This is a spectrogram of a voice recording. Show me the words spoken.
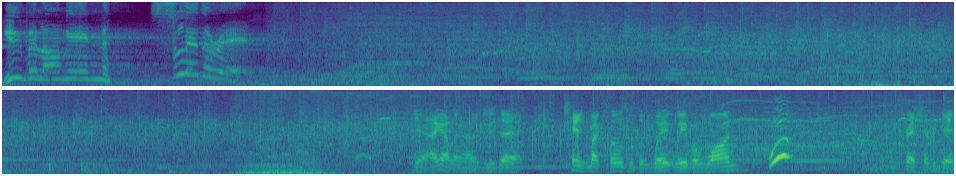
You belong in Slytherin! Yeah, I gotta learn how to do that. Change my clothes with a wa wave of wand. Woo! Be fresh every day.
